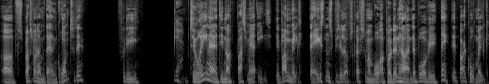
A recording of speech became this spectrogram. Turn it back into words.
og spørgsmålet er, om der er en grund til det. Fordi Ja. teorien er, at de nok bare smager ens. Det er bare mælk. Der er ikke sådan en speciel opskrift, som man bruger. Og på den her egen, der bruger vi... Nej, det er bare god mælk,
